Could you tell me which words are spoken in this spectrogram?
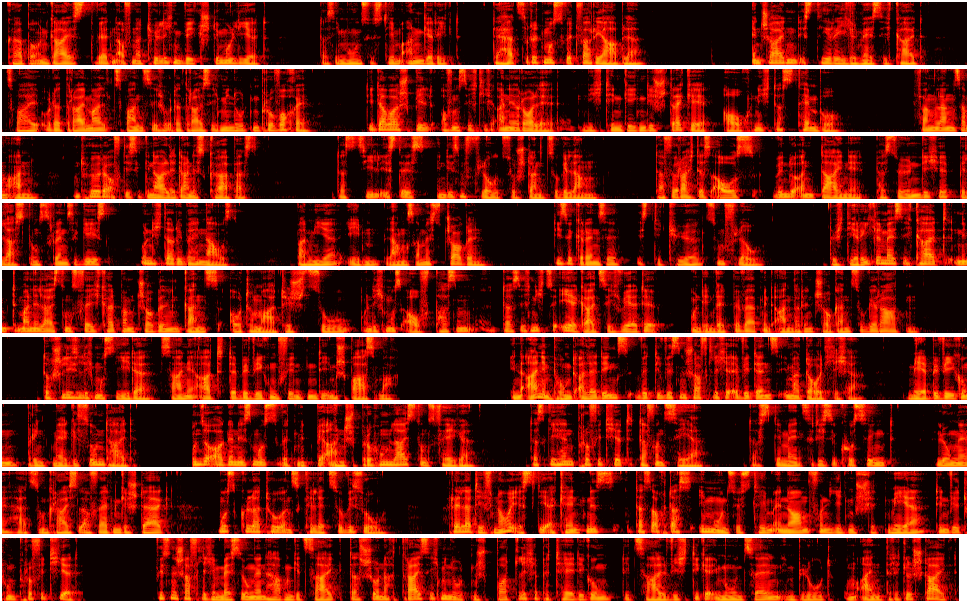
Körper und Geist werden auf natürlichem Weg stimuliert, das Immunsystem angeregt. Der Herzrhythmus wird variabler. Entscheidend ist die Regelmäßigkeit, zwei oder dreimal 20 oder 30 Minuten pro Woche. Die Dauer spielt offensichtlich eine Rolle, nicht hingegen die Strecke, auch nicht das Tempo. Fang langsam an und höre auf die Signale deines Körpers. Das Ziel ist es, in diesen Flow-Zustand zu gelangen. Dafür reicht es aus, wenn du an deine persönliche Belastungsgrenze gehst und nicht darüber hinaus. Bei mir eben langsames Joggeln. Diese Grenze ist die Tür zum Flow. Durch die Regelmäßigkeit nimmt meine Leistungsfähigkeit beim Joggeln ganz automatisch zu und ich muss aufpassen, dass ich nicht zu ehrgeizig werde und in Wettbewerb mit anderen Joggern zu geraten. Doch schließlich muss jeder seine Art der Bewegung finden, die ihm Spaß macht. In einem Punkt allerdings wird die wissenschaftliche Evidenz immer deutlicher. Mehr Bewegung bringt mehr Gesundheit. Unser Organismus wird mit Beanspruchung leistungsfähiger. Das Gehirn profitiert davon sehr. Das Demenzrisiko sinkt, Lunge, Herz und Kreislauf werden gestärkt, Muskulatur und Skelett sowieso. Relativ neu ist die Erkenntnis, dass auch das Immunsystem enorm von jedem Schritt mehr, den wir tun, profitiert. Wissenschaftliche Messungen haben gezeigt, dass schon nach 30 Minuten sportlicher Betätigung die Zahl wichtiger Immunzellen im Blut um ein Drittel steigt.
